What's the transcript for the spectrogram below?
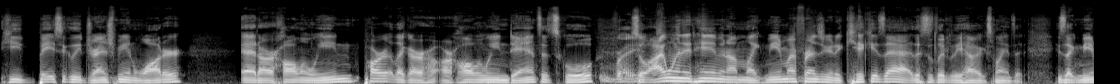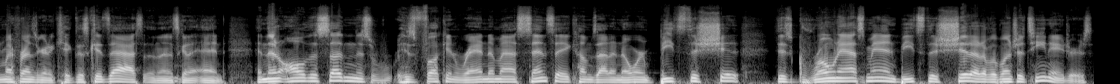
he basically drenched me in water at our Halloween part, like our, our Halloween dance at school. Right. So I went at him and I'm like, me and my friends are going to kick his ass. This is literally how he explains it. He's like, me and my friends are going to kick this kid's ass and then it's going to end. And then all of a sudden, this, his fucking random ass sensei comes out of nowhere and beats the shit. This grown ass man beats the shit out of a bunch of teenagers.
